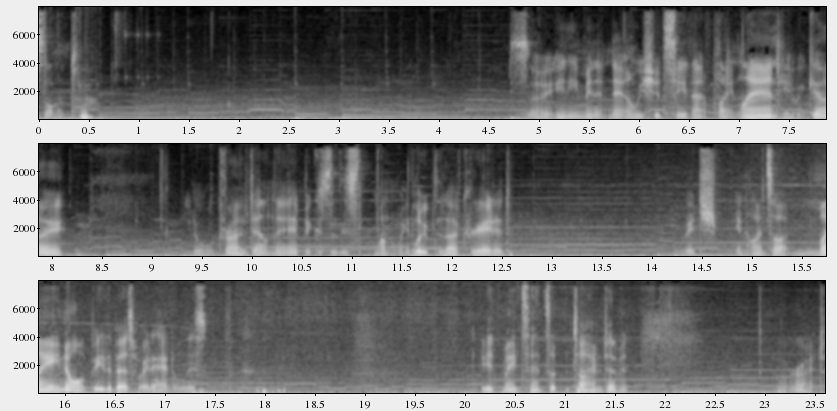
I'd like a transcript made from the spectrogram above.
Excellent. So any minute now we should see that plane land. Here we go. It'll drive down there because of this one-way loop that I've created. Which, in hindsight, may not be the best way to handle this. it made sense at the time, damn it. Alright,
